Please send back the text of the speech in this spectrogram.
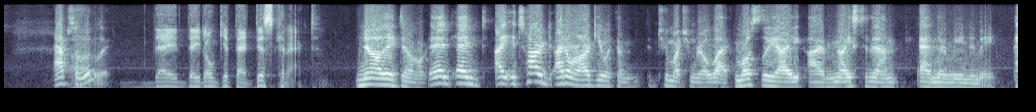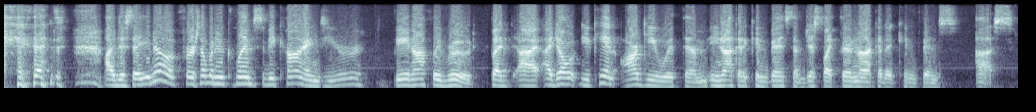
Absolutely. Um, they they don't get that disconnect. No, they don't. And and I, it's hard. I don't argue with them too much in real life. Mostly, I I'm nice to them, and they're mean to me. And I just say, you know, for someone who claims to be kind, you're being awfully rude. But I I don't. You can't argue with them. You're not going to convince them, just like they're not going to convince us.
